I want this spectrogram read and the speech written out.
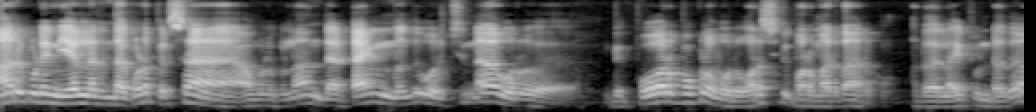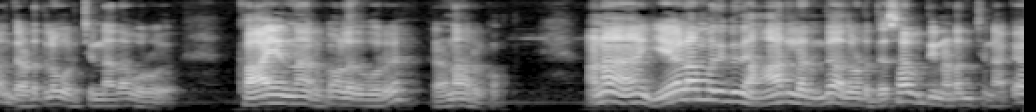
ஆறு கூட ஏழில் இருந்தால் கூட பெருசாக அவங்களுக்குலாம் இந்த டைம் வந்து ஒரு சின்னதாக ஒரு இப்படி போகிற போக்கில் ஒரு உரசிட்டு போகிற மாதிரி தான் இருக்கும். அதாவது லைஃப்ன்றது அந்த இடத்துல ஒரு சின்னதாக ஒரு காயந்தான் இருக்கும் அல்லது ஒரு ரணம் இருக்கும். ஆனால் ஏழாம் அதிபதி ஆறில் இருந்து அதோட தசாபுத்தி நடந்துச்சுனாக்கா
